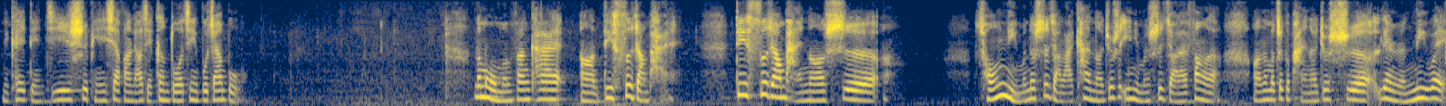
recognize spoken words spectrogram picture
你可以点击视频下方了解更多进一步占卜。那么我们翻开啊第四张牌，第四张牌呢是。从你们的视角来看呢，就是以你们视角来放了啊。那么这个牌呢，就是恋人逆位。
